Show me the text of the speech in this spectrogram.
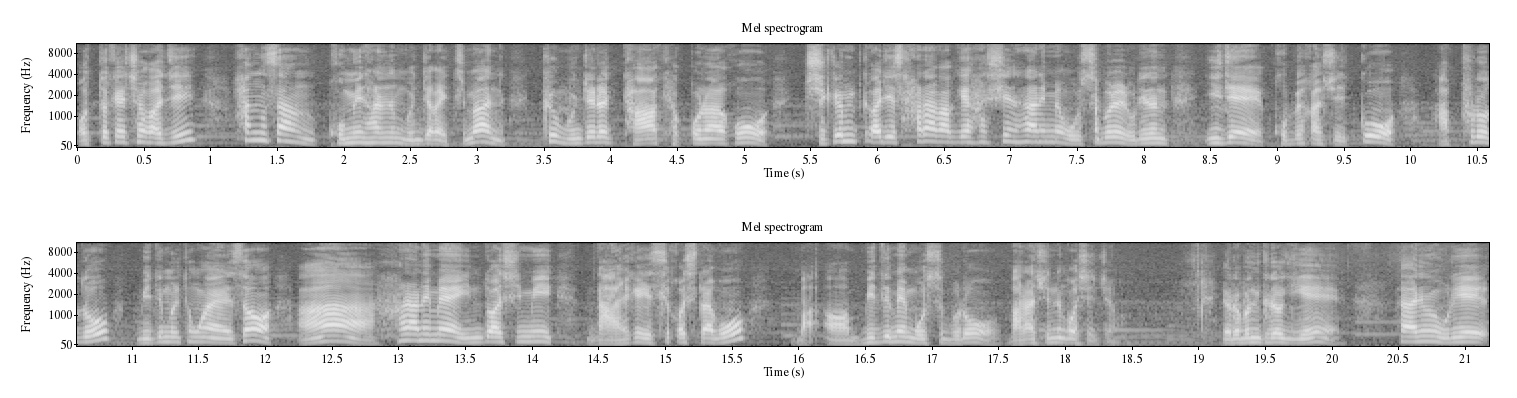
어떻게 쳐가지? 항상 고민하는 문제가 있지만 그 문제를 다 겪고 나고 지금까지 살아가게 하신 하나님의 모습을 우리는 이제 고백할 수 있고 앞으로도 믿음을 통하여서 아 하나님의 인도하심이 나에게 있을 것이라고 마- 어, 믿음의 모습으로 말할 수 있는 것이죠. 여러분 그러기에 하나님은 우리의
